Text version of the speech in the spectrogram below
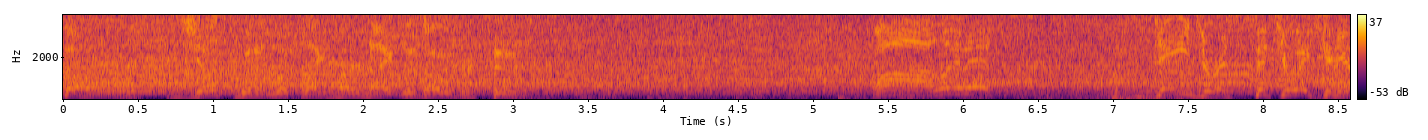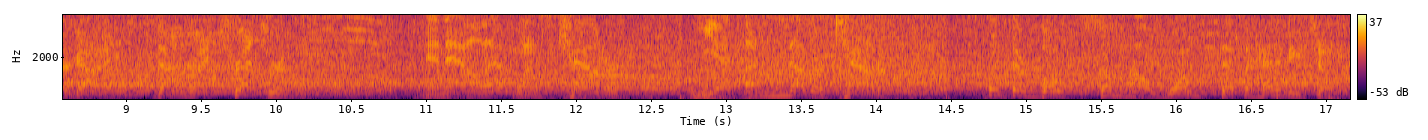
The hold. Just when it looked like her night was over, too. Oh, look at this. Dangerous situation here, guys. Downright treacherous. And now that one's countered. Yet another counter. It's like they're both somehow one step ahead of each other.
